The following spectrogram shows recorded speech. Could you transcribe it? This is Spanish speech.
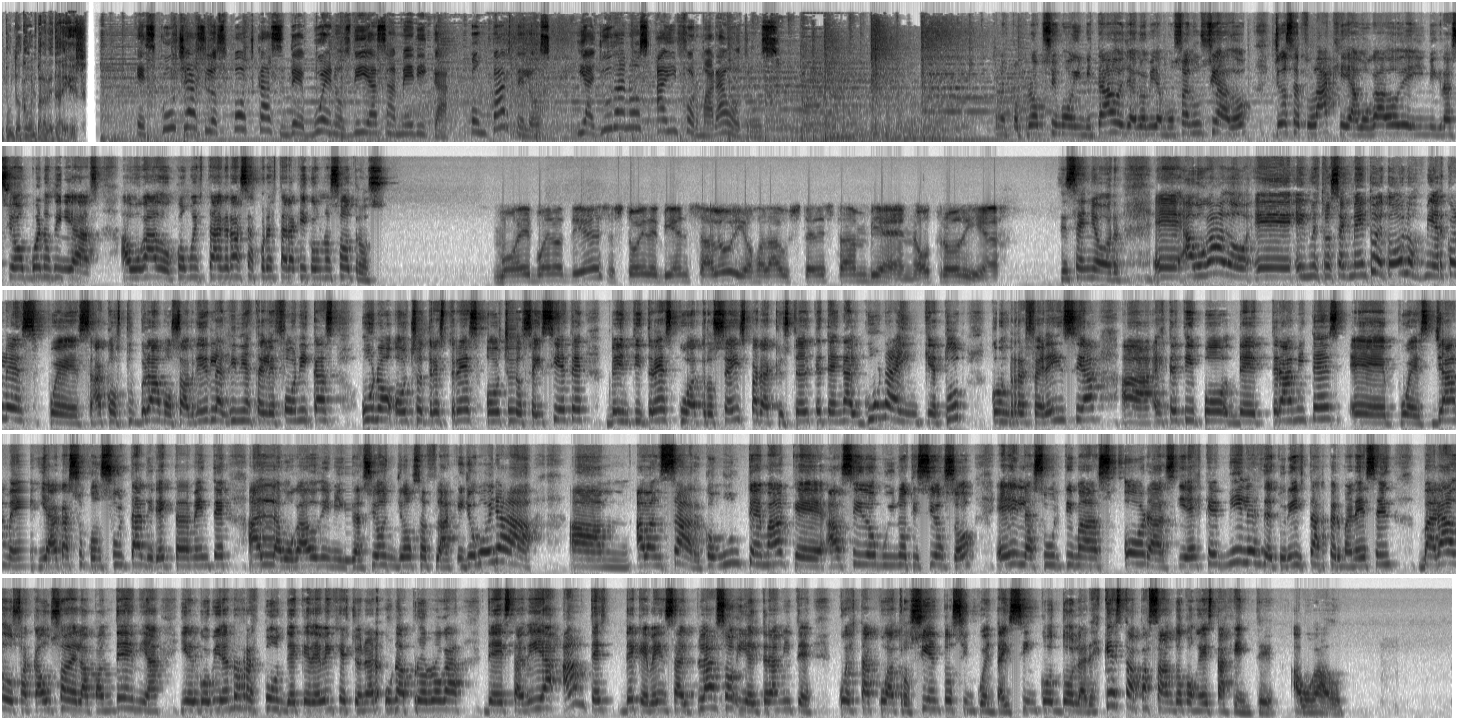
boostmobile.com para detalles. Escuchas los podcasts de Buenos Días América, compártelos y ayúdanos a informar a otros. Nuestro próximo invitado, ya lo habíamos anunciado, Joseph Lackey, abogado de inmigración. Buenos días, abogado, ¿cómo está? Gracias por estar aquí con nosotros. Muy buenos días, estoy de bien salud y ojalá ustedes también. Otro día. Sí, señor. Eh, abogado, eh, en nuestro segmento de todos los miércoles, pues acostumbramos a abrir las líneas telefónicas 1-833-867-2346 para que usted que tenga alguna inquietud con referencia a este tipo de trámites, eh, pues llame y haga su consulta directamente al abogado de inmigración, Joseph Lack. Y yo voy a avanzar con un tema que ha sido muy noticioso en las últimas horas y es que miles de turistas permanecen varados a causa de la pandemia y el gobierno responde que deben gestionar una prórroga de estadía antes de que venza el plazo y el trámite cuesta 455 dólares. ¿Qué está pasando con esta gente, abogado?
